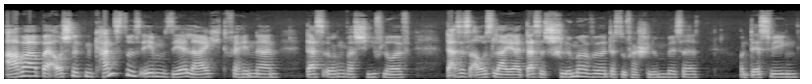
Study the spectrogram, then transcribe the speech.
Aber bei Ausschnitten kannst du es eben sehr leicht verhindern, dass irgendwas schief läuft, dass es ausleiert, dass es schlimmer wird, dass du verschlimmbesserst. Und deswegen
